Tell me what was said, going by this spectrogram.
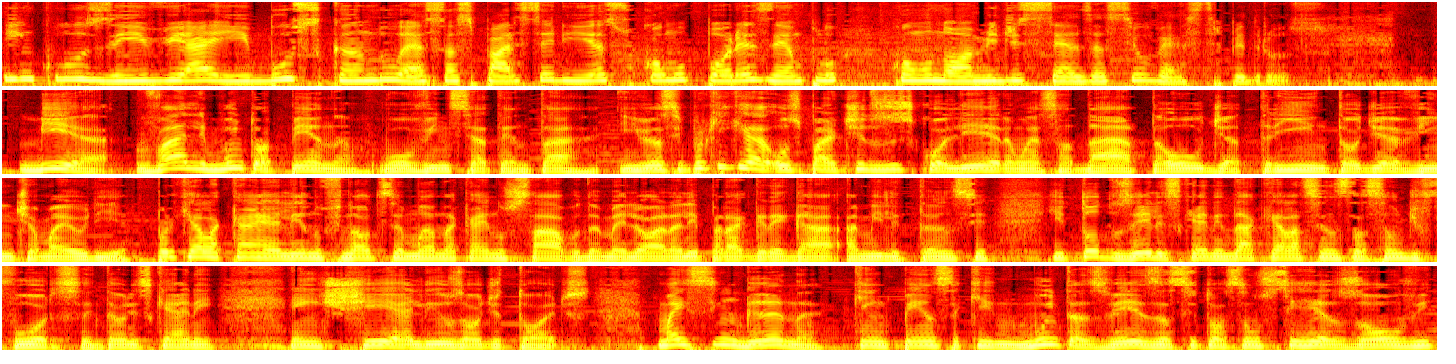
inclusive aí buscando essas parcerias, como por exemplo com o nome de César Silvestre Pedroso. Bia, vale muito a pena o ouvinte se atentar e ver assim, por que, que os partidos escolheram essa data, ou dia 30, ou dia 20, a maioria? Porque ela cai ali no final de semana, cai no sábado, é melhor ali para agregar a militância e todos eles querem dar aquela sensação de força, então eles querem encher ali os auditórios. Mas se engana quem pensa que muitas vezes a situação se resolve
